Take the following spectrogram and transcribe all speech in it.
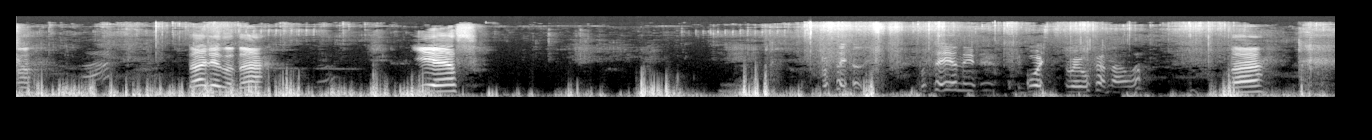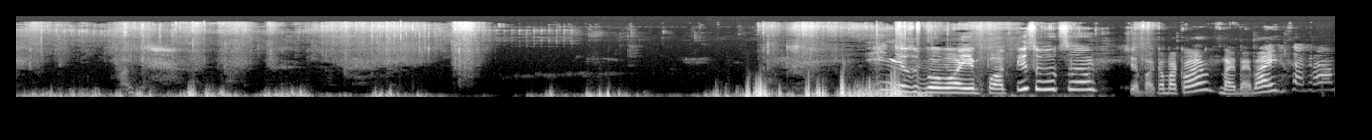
А. Да, Лена, да. Забываем подписываться. Всем пока-пока. Bye-bye-bye. Инстаграм.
